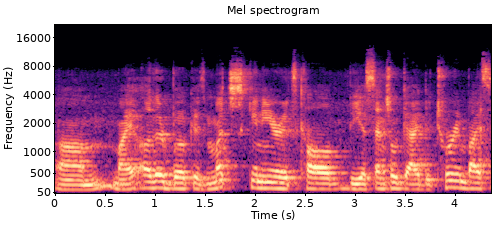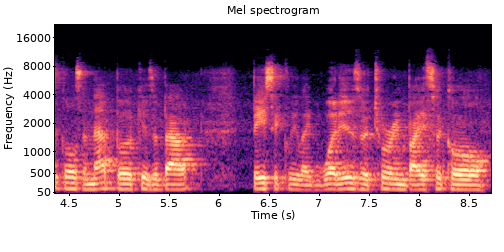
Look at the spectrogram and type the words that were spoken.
Um, my other book is much skinnier. It's called The Essential Guide to Touring Bicycles, and that book is about basically like what is a touring bicycle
